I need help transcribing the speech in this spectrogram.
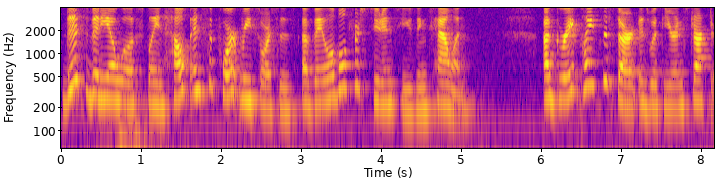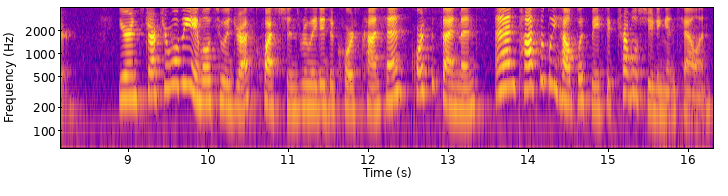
This video will explain help and support resources available for students using Talon. A great place to start is with your instructor. Your instructor will be able to address questions related to course content, course assignments, and possibly help with basic troubleshooting in Talon.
